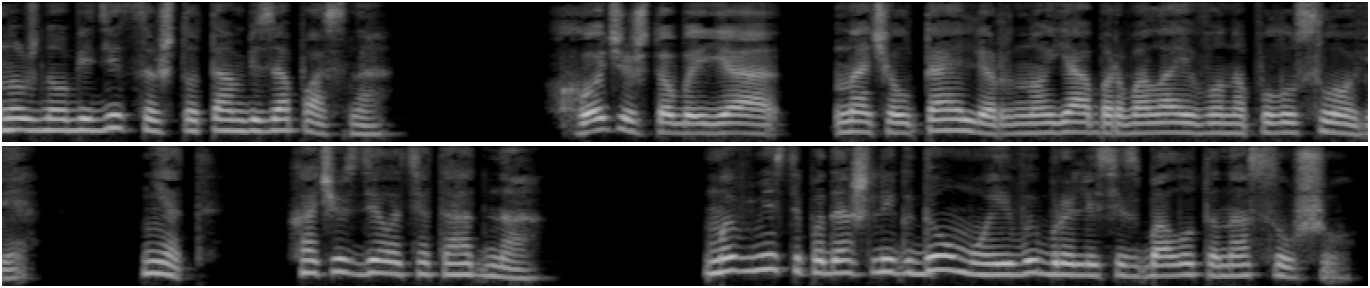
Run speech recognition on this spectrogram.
Нужно убедиться, что там безопасно. Хочешь, чтобы я начал Тайлер, но я оборвала его на полуслове. Нет, хочу сделать это одна. Мы вместе подошли к дому и выбрались из болота на сушу.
